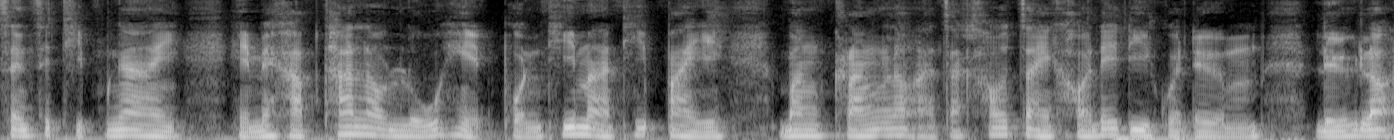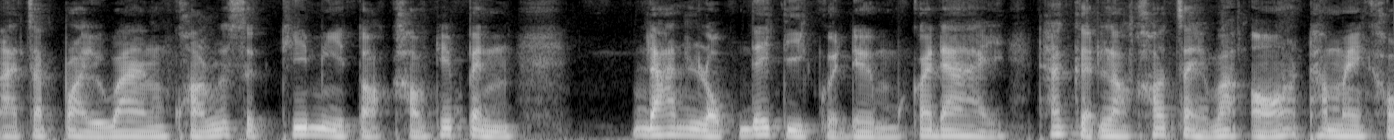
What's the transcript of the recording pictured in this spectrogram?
เซนซิทีฟง่าย เห็นไหมครับ ถ้าเรารู้เหตุผลที่มาที่ไป บางครั้งเราอาจจะเข้าใจเขาได้ดีกว่าเดิม หรือเราอาจจะปล่อยวางความรู้สึกที่มีต่อเขาที่เป็น ด้านลบได้ดีกว่าเดิมก็ได้ ถ้าเกิดเราเข้าใจว่าอ๋อทำไมเขา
